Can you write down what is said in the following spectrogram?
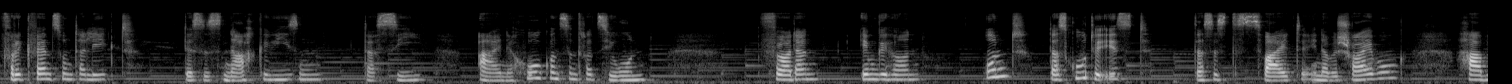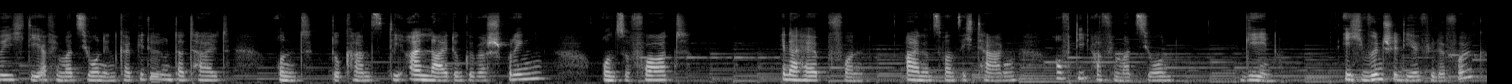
Frequenz unterlegt. Das ist nachgewiesen, dass sie eine hohe Konzentration fördern im Gehirn. Und das Gute ist, das ist das zweite in der Beschreibung, habe ich die Affirmation in Kapitel unterteilt und du kannst die Anleitung überspringen und sofort innerhalb von 21 Tagen auf die Affirmation gehen. Ich wünsche dir viel Erfolg.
